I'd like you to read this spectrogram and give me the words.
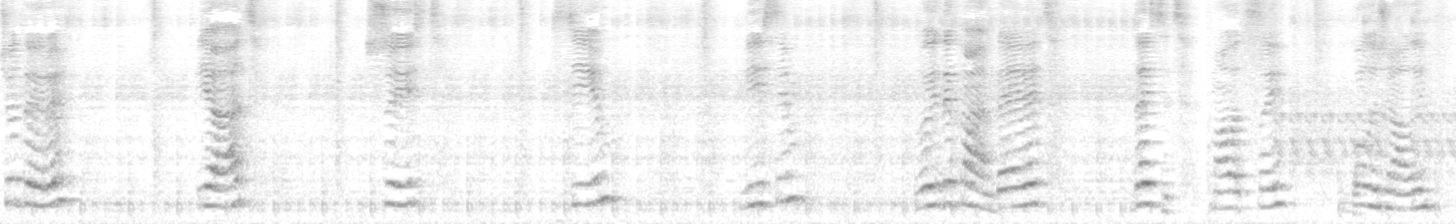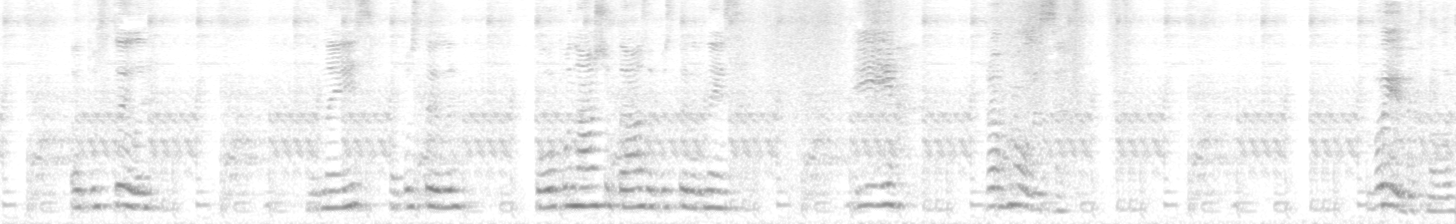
Чотири. П'ять. Шість. Сім. Вісім. Видихаємо. Дев'ять. Десять. Молодці. Полежали. Опустили. Вниз. Опустили. Попу нашу та запустили вниз. І прогнулися. Видихнули.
